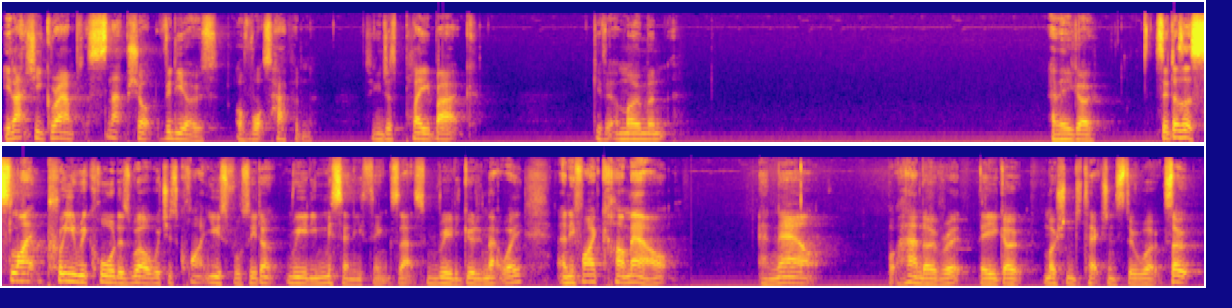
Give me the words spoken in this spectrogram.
it actually grabs snapshot videos of what's happened. So you can just play back, give it a moment, and there you go. So it does a slight pre-record as well, which is quite useful, so you don't really miss anything. So that's really good in that way. And if I come out and now hand over it, there you go, motion detection still works. So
